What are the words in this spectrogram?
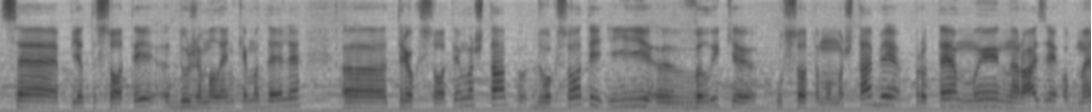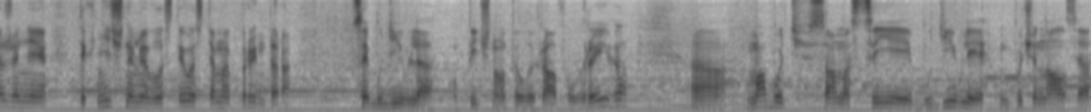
Це 500 дуже маленькі моделі, 300 масштаб, 200 і е, великі у сотому масштабі. Проте ми наразі обмежені технічними властивостями принтера. Це будівля оптичного телеграфу Грейга. Е, Мабуть, саме з цієї будівлі починався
